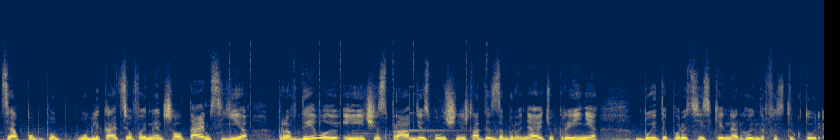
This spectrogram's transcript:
ця пу- пу- публікація Financial Times є правдивою, і чи справді Сполучені Штати забороняють Україні бити по російській енергоінфраструктурі.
